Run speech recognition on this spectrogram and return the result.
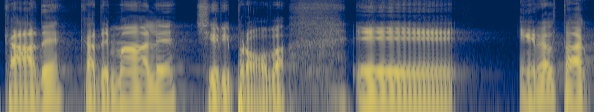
cade, cade male, ci riprova. E in realtà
